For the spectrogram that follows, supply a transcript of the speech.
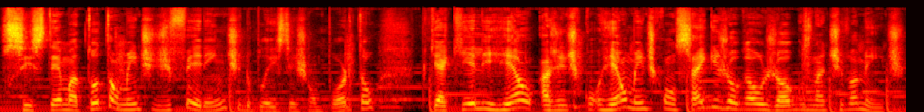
sistema totalmente diferente do PlayStation Portal, porque aqui ele real, a gente realmente consegue jogar os jogos nativamente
